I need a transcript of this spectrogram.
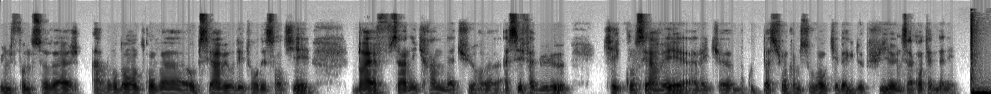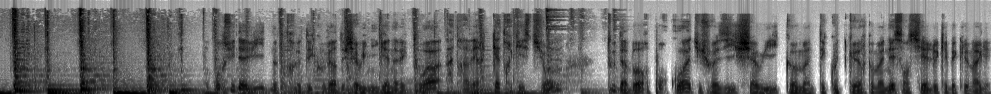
une faune sauvage abondante qu'on va observer au détour des sentiers. Bref, c'est un écrin de nature euh, assez fabuleux qui est conservé avec euh, beaucoup de passion, comme souvent au Québec, depuis euh, une cinquantaine d'années. Poursuit David notre découverte de Shawinigan avec toi à travers quatre questions. Tout d'abord, pourquoi as-tu choisi Shawi comme un de tes coups de cœur, comme un essentiel de Québec le Mag?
